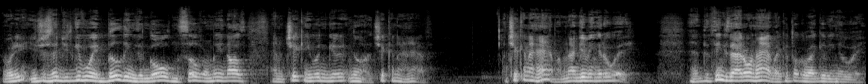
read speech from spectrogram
What you, you, just said you'd give away buildings and gold and silver, a million dollars, and a chicken you wouldn't give it. No, a chicken I have. A chicken I have. I'm not giving it away. And the things that I don't have, I can talk about giving away.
